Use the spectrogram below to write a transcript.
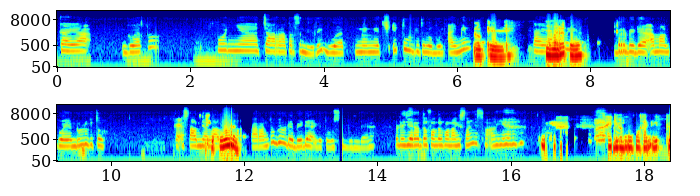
kayak gue tuh punya cara tersendiri buat manage itu gitu loh bun. I mean oke. okay. kayak gimana tuh ya, berbeda sama gue yang dulu gitu. Kayak setahun yang lalu sekarang tuh gue udah beda gitu bunda udah jarang telepon telepon nangis nangis soalnya. Ya, saya juga merasakan itu.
